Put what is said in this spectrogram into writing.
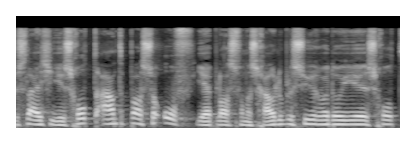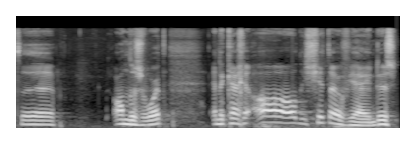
besluit je je schot aan te passen. Of je hebt last van een schouderblessure, waardoor je schot anders wordt. En dan krijg je al die shit over je heen. Dus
